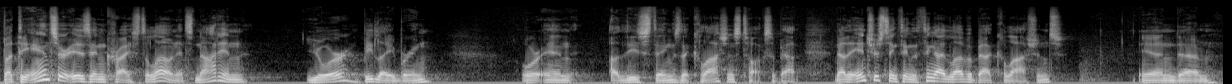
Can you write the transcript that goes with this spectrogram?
but the answer is in Christ alone. It's not in your belaboring or in uh, these things that Colossians talks about. Now, the interesting thing, the thing I love about Colossians, and um,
